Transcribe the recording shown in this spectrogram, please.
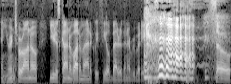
and you're in Toronto, you just kind of automatically feel better than everybody else. so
